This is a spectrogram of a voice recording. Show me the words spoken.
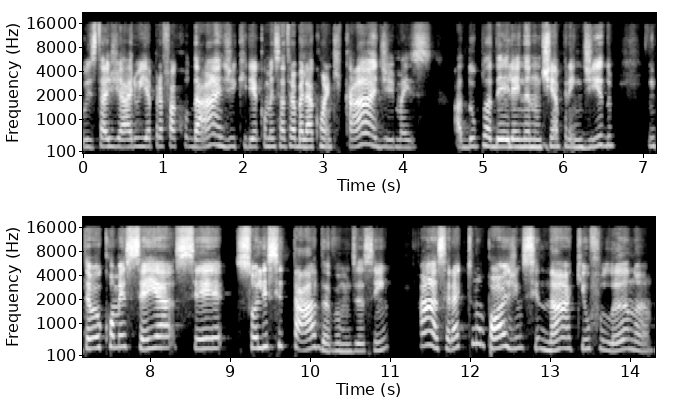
o estagiário ia para a faculdade, queria começar a trabalhar com ArchiCAD, mas a dupla dele ainda não tinha aprendido. Então eu comecei a ser solicitada, vamos dizer assim. Ah, será que tu não pode ensinar aqui o fulano a,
